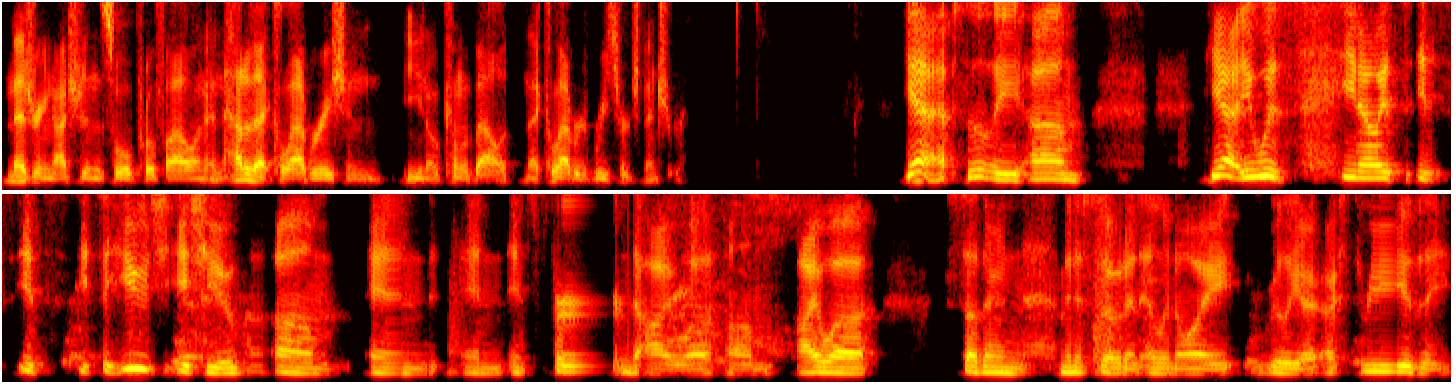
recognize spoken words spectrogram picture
measuring nitrogen in the soil profile, and, and how did that collaboration, you know, come about? That collaborative research venture. Yeah, absolutely. Um, yeah, it was. You know, it's it's it's it's a huge issue, um, and and it's pertinent to Iowa. Um, Iowa, southern Minnesota, and Illinois really are, are three of the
